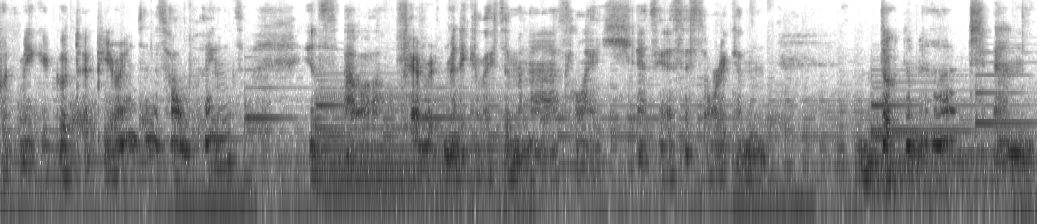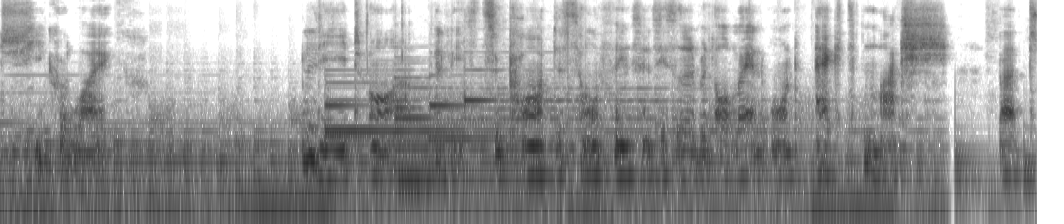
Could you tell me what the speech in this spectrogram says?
could make a good appearance in this whole thing. It's our favorite medical examiner, like NCIS historian Dr. Mallard, and he could like lead or at least support this whole thing since he's a little bit older and won't act much. But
